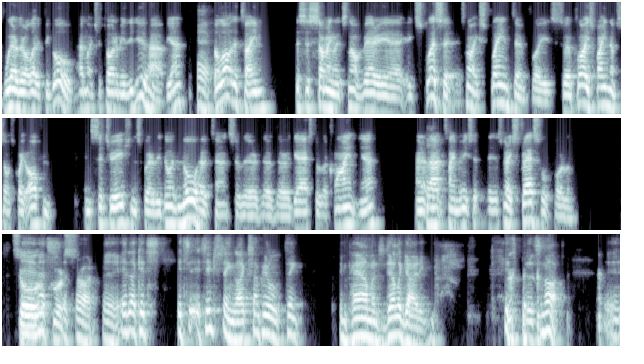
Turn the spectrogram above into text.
where they're allowed to go, how much autonomy they do have. Yeah. But a lot of the time, this is something that's not very uh, explicit. It's not explained to employees. So employees find themselves quite often in situations where they don't know how to answer their their, their guest or their client. Yeah. And at yeah. that time, it makes it it's very stressful for them. So yeah, of course, that's right. Yeah. like it's it's it's interesting. Like some people think empowerment's delegating. but it's not. Uh,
